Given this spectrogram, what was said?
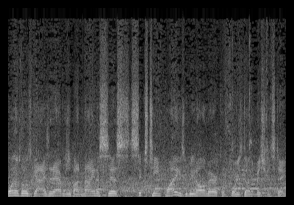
one of those guys that averages about nine assists, 16 points. I think he's going to be an All-American before he's done at Michigan State.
